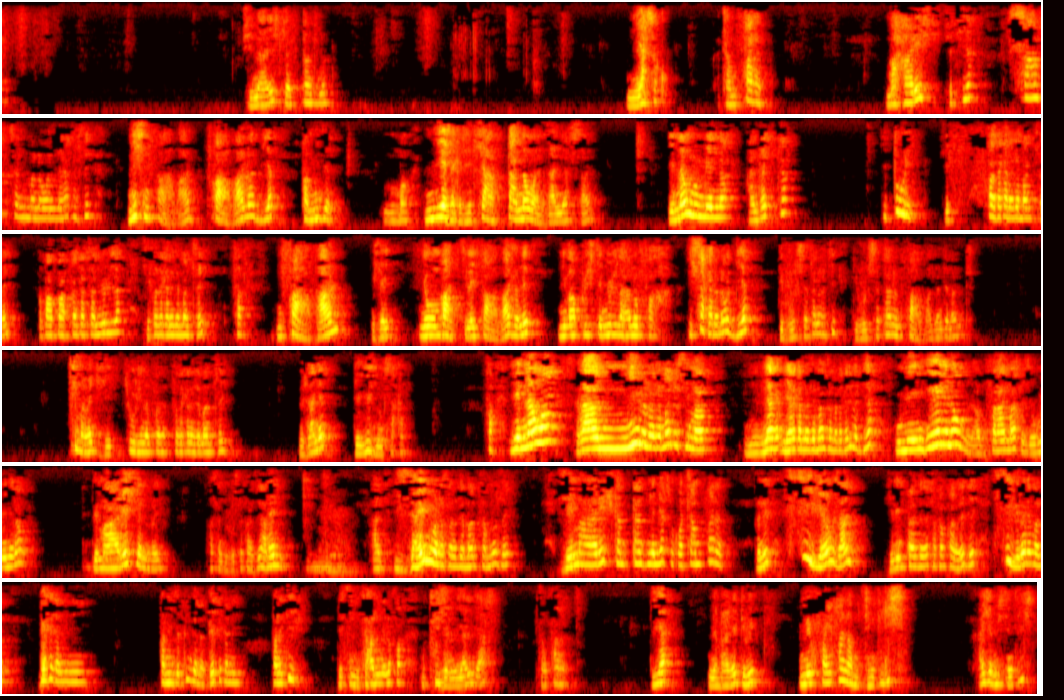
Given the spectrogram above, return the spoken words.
Zay naharesika ny mpitandrina aho. Ny asako hatramin'ny farany. Maharesy satria sarotra ny manao an'ilay asa satria misy ny fahavalo. Fahavalo aho dia mpamily azy. miezaka izay tsy hahavitanao an'izany azy izany. Ianao no omena andraikitra hitory izay fanjakan'Andriamanitra izay, ampahampahafantatra ny olona izay fanjakan'Andriamanitra izay, fa ny fahavalo izay ny ao ambadiky ilay fahavalo izany hoe ny mampirisika ny olona hanao fa hisakana anao dia devoly satana satria devoly satana ny fahavalon'Andriamanitra. Tsy manaiky izay horiana ny fanjakan'Andriamanitra io. Noho izany an, dia izy no misakana. Fa ianao an, raha mino an'Andriamanitra sy ma- miara- miaraka amin'Andriamanitra mandrakariva dia omeny hery ianao, amin'ny fanahy masina izay omeny anao, dia maharesy an'ilay Asa ny vosaka azy. Amen. Ary izay no andrasan'Andriamanitra aminao zay. Zay maharesy ka mitandrina ny asako hatramin'ny farany. Zany hoe tsy ivy ianao zany. Zay le mitandrina ny asako hatramin'ny farany zay de tsy ivy ianao rehefa betsaka ny mpaminjapinjana, betsaka ny mpanakivy. De tsy mijanona ianao fa mitohizanao ihany le asa hatramin'ny farany. Dia ny ambarany eto de hoe omeko fahefana amin'ny jentilisa. Aiza no misy jentilisa?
